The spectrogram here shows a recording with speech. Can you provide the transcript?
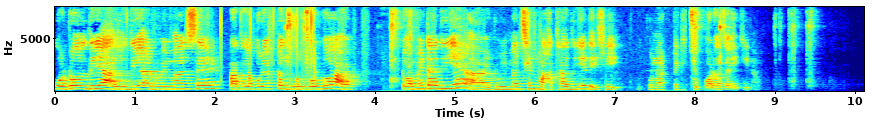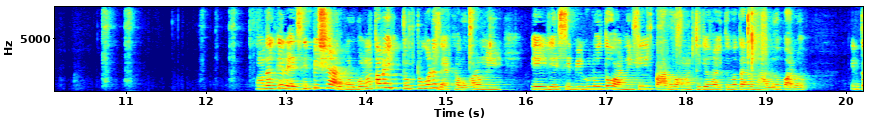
পটল দিয়ে আলু দিয়ে আর রুই মাছের পাতলা করে একটা ঝোল করব আর টমেটো দিয়ে আর রুই মাছের মাথা দিয়ে দেখি কোনো একটা কিছু করা যায় কিনা। তোমাদেরকে রেসিপি শেয়ার করব না, তবে একটু একটু করে দেখাবো। কারণ এই রেসিপিগুলো তো অনেকেই পারো, আমার থেকে হয়তো বা তারা ভালো পারো। কিন্তু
